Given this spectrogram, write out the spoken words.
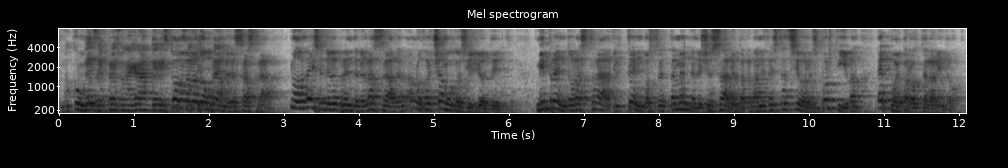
ma come? Lei si è preso una grande responsabilità. Come me la devo prendere questa strada? No, lei si deve prendere la strada, allora facciamo così, gli ho detto. Mi prendo la strada, il tempo strettamente necessario per la manifestazione sportiva e poi però te la ridò.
